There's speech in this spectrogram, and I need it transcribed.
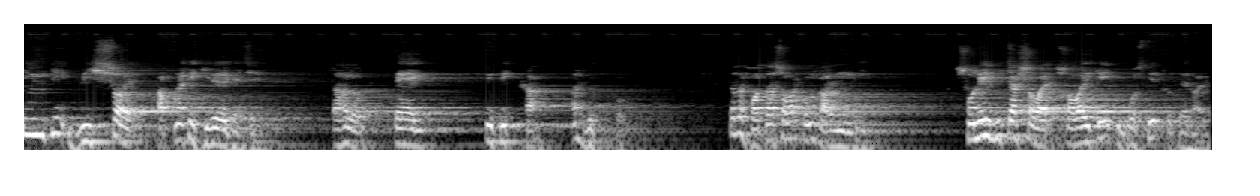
তিনটি বিস্ময় আপনাকে ঘিরে রেখেছে। তা হলো ত্যাগ, তিতিক্ষা আর দুঃখ। তবে হতাশ হওয়ার কোনো কারণ নেই। শনির বিচার সভায় সবাইকেই উপস্থিত হতে হয়।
